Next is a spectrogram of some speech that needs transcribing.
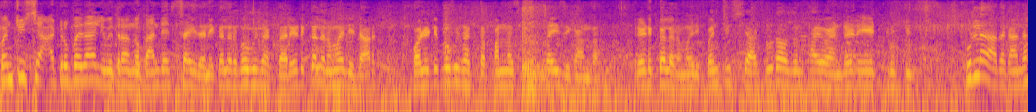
पंचवीसशे आठ रुपये झाले मित्रांनो कांद्याची साईज आणि कलर बघू शकता रेड कलरमध्ये डार्क क्वालिटी बघू शकता पन्नास साईज आहे कांदा. रेड कलरमध्ये पंचवीसशे आठ two thousand five hundred eight rupees कुठला दादा कांदा?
